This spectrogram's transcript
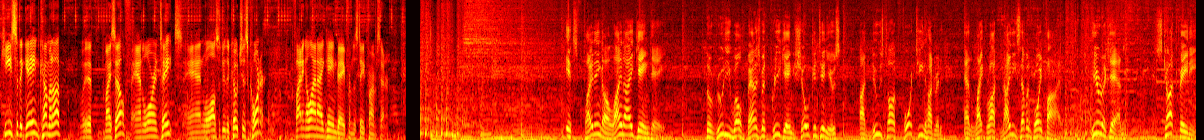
Keys to the game coming up with myself and Loren Tate, and we'll also do the coach's corner. Fighting Illini game day from the State Farm Center. It's Fighting Illini Game Day. The Rudy Wealth Management pregame show continues on News Talk 1400 and Light Rock 97.5. Here again, Scott Beatty.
